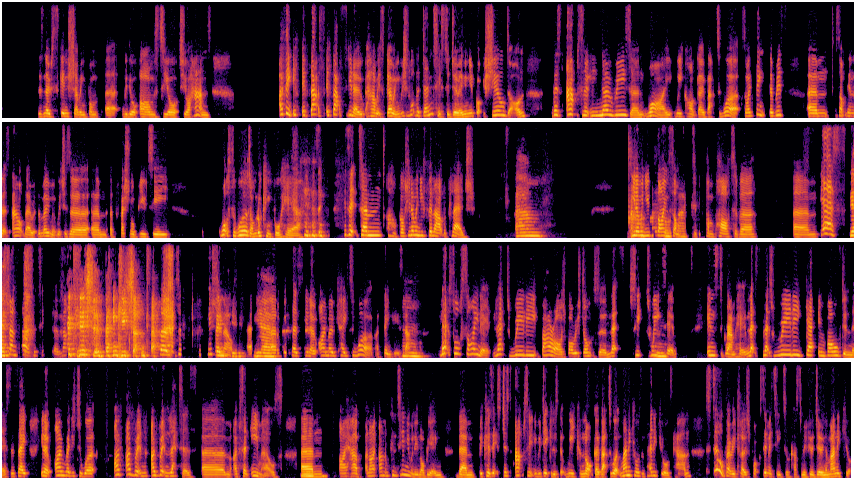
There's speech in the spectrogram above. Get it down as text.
there's no skin showing from uh, with your arms to your to your hands. I think if, if that's if that's you know how it's going, which is what the dentists are doing, and you've got your shield on, there's absolutely no reason why we can't go back to work. So I think there is um, something that's out there at the moment, which is a, um, a professional beauty. What's the word I'm looking for here? Is it, is it um, oh gosh, you know when you fill out the pledge? Um, you know when you sign something to become part of a Um, yes, yes. Chantal, petition. petition. Thank you, Chantal. So, so petition Thank out you. there, Yeah. um, because you know I'm okay to work. I think it's that. Mm. Let's all sign it. Let's really barrage Boris Johnson. Let's t- tweet Mm. him, Instagram him. Let's let's really get involved in this and say, you know, I'm ready to work. I've I've written I've written letters. Um, I've sent emails. Um, Mm. I have, and I I'm continually lobbying them because it's just absolutely ridiculous that we cannot go back to work. Manicures and pedicures can, still very close proximity to a customer if you're doing a manicure.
